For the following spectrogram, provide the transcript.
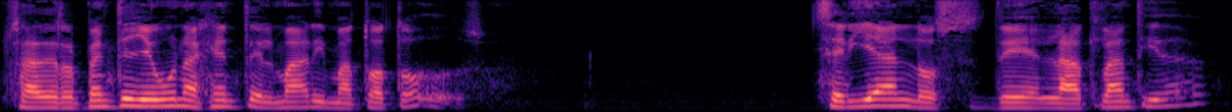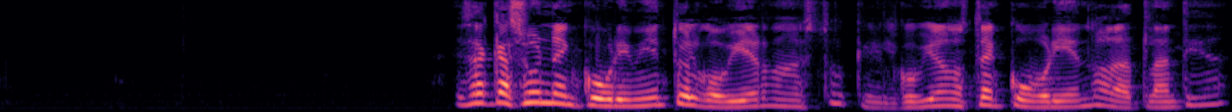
O sea, de repente llegó una gente del mar y mató a todos. ¿Serían los de la Atlántida? ¿Es acaso un encubrimiento del gobierno esto? ¿Que el gobierno está encubriendo a la Atlántida?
